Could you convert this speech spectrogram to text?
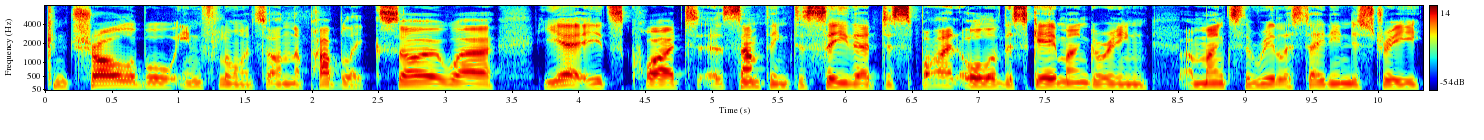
controllable influence on the public. So, uh, yeah, it's quite uh, something to see that despite all of the scaremongering amongst the real estate industry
